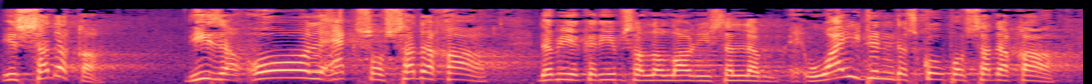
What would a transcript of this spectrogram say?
is sadaqah. These are all acts of sadaqah. Nabi Kareem sallallahu alayhi wasallam widen the scope of sadaqah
